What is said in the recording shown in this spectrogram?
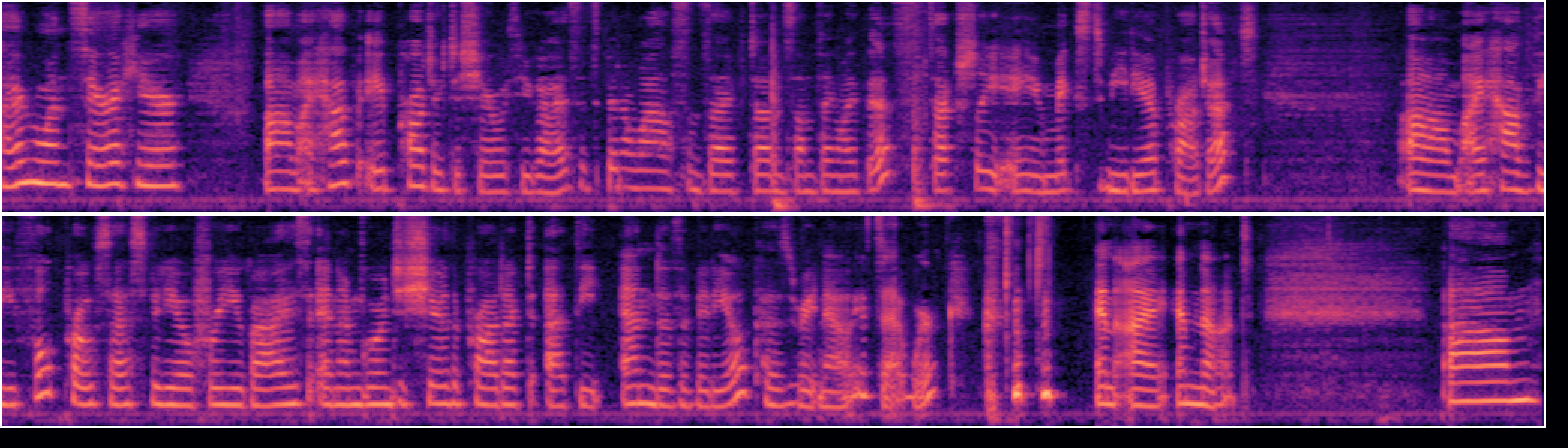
Hi everyone, Sarah here. Um, I have a project to share with you guys. It's been a while since I've done something like this. It's actually a mixed media project. Um, I have the full process video for you guys and I'm going to share the product at the end of the video because right now it's at work and I am not. Um,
